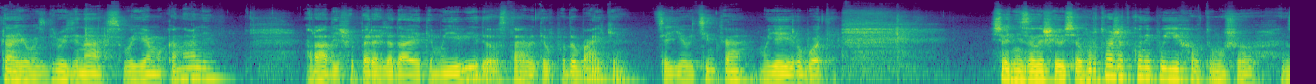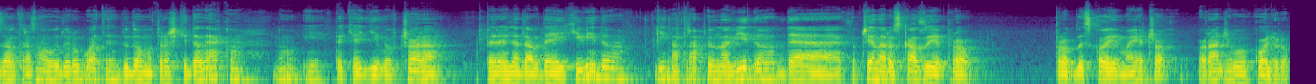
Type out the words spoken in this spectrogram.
Вітаю вас, друзі, на своєму каналі. Радий, що переглядаєте мої відео, ставите вподобайки. Це є оцінка моєї роботи. Сьогодні залишився в гуртожитку, не поїхав, тому що завтра знову до роботи, додому трошки далеко. Ну і таке діло. Вчора переглядав деякі відео і натрапив на відео, де хлопчина розказує про проблисковий маячок оранжевого кольору.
